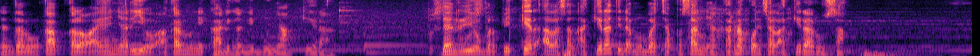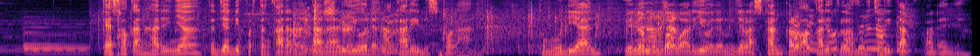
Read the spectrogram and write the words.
Dan terungkap kalau ayahnya Rio akan menikah dengan ibunya Akira. Dan Rio berpikir alasan Akira tidak membaca pesannya karena ponsel Akira rusak. Keesokan harinya terjadi pertengkaran antara Rio dan Akari di sekolahan. Kemudian Yuna membawa Rio dan menjelaskan kalau Akari telah bercerita kepadanya.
